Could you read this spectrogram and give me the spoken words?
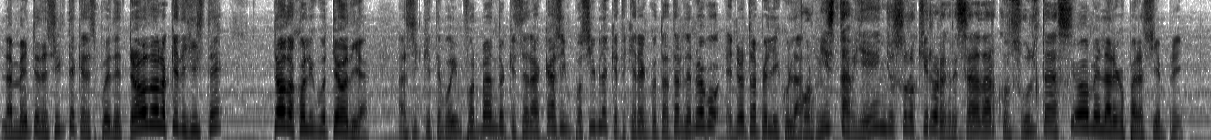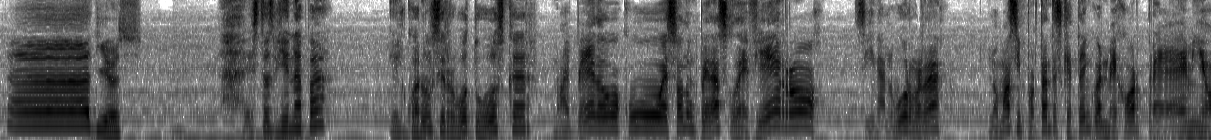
Lamento decirte que después de todo lo que dijiste, todo Hollywood te odia. Así que te voy informando que será casi imposible que te quieran contratar de nuevo en otra película. Por mí está bien, yo solo quiero regresar a dar consultas. Yo me largo para siempre. Adiós. ¿Estás bien, apa? El cuarón se robó tu Oscar. No hay pedo, Goku, es solo un pedazo de fierro. Sin albur, ¿verdad? Lo más importante es que tengo el mejor premio.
